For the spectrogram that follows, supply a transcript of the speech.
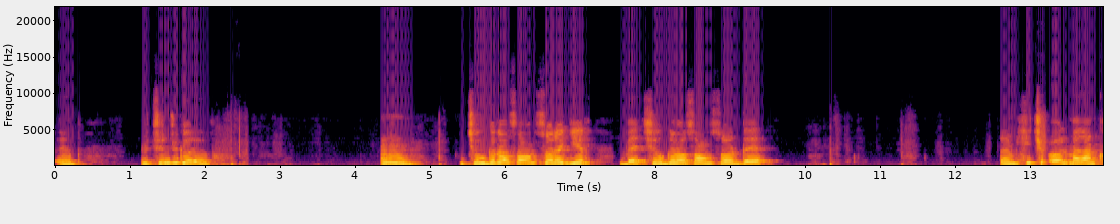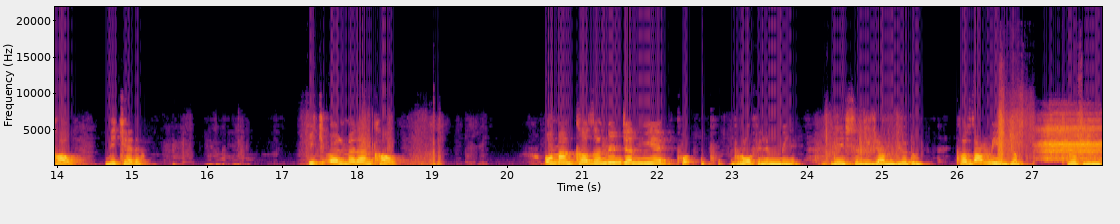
Evet. Üçüncü görev. Çılgın asansöre gir ve çılgın asansörde hiç ölmeden kal. Bir kere. Hiç ölmeden kal. Ondan kazanınca niye profilimi değiştireceğim diyordum. Kazanmayınca profilimi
